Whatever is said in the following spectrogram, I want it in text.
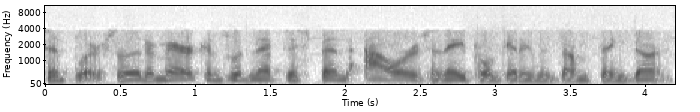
simpler so that Americans wouldn't have to spend hours in April getting the dumb thing done.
